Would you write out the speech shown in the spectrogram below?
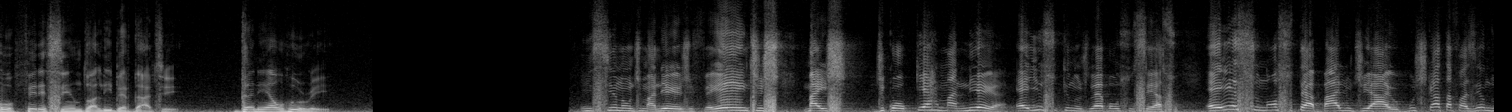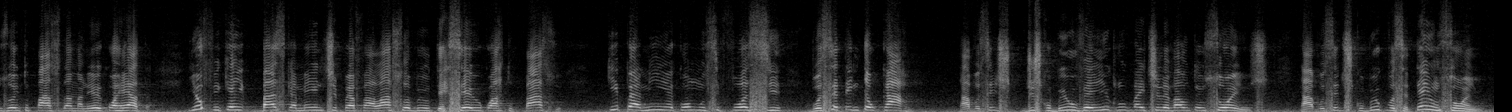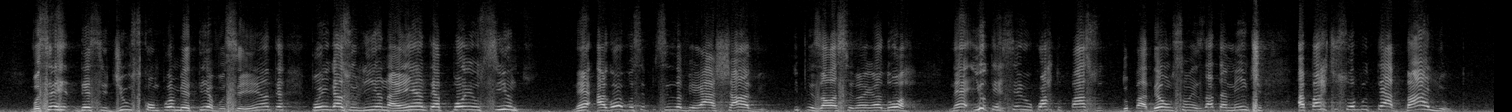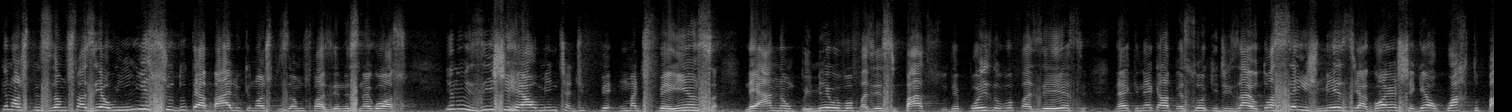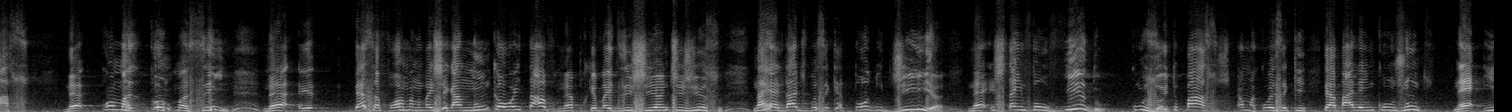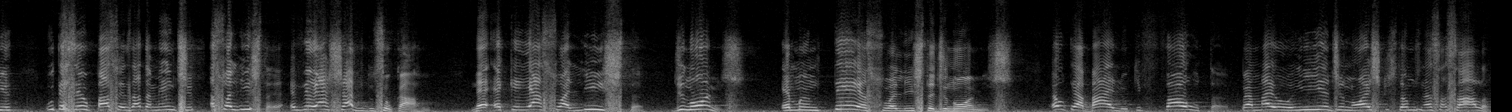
Oferecendo a liberdade. Daniel Hurry. Ensinam de maneiras diferentes, mas de qualquer maneira é isso que nos leva ao sucesso. É esse o nosso trabalho diário, buscar estar tá fazendo os oito passos da maneira correta. E eu fiquei basicamente para falar sobre o terceiro e o quarto passo, que para mim é como se fosse, você tem teu carro, tá? Você descobriu o veículo que vai te levar aos teus sonhos, tá? Você descobriu que você tem um sonho. Você decidiu se comprometer, você entra, põe gasolina, entra, põe o cinto, né? Agora você precisa virar a chave e pisar o acelerador, né? E o terceiro e o quarto passo do padrão são exatamente a parte sobre o trabalho que nós precisamos fazer, é o início do trabalho que nós precisamos fazer nesse negócio. E não existe realmente dif uma diferença, né? Ah, não, primeiro eu vou fazer esse passo, depois eu vou fazer esse, né? Que nem aquela pessoa que diz, ah, eu estou há seis meses e agora cheguei ao quarto passo, né? Como, como assim, né? Dessa forma não vai chegar nunca ao oitavo, né? Porque vai desistir antes disso. Na realidade, você quer todo dia, né? Estar envolvido com os oito passos. É uma coisa que trabalha em conjunto, né? E o terceiro passo é exatamente a sua lista, é ver a chave do seu carro né, é criar a sua lista de nomes, é manter a sua lista de nomes. É o trabalho que falta para a maioria de nós que estamos nessa sala.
